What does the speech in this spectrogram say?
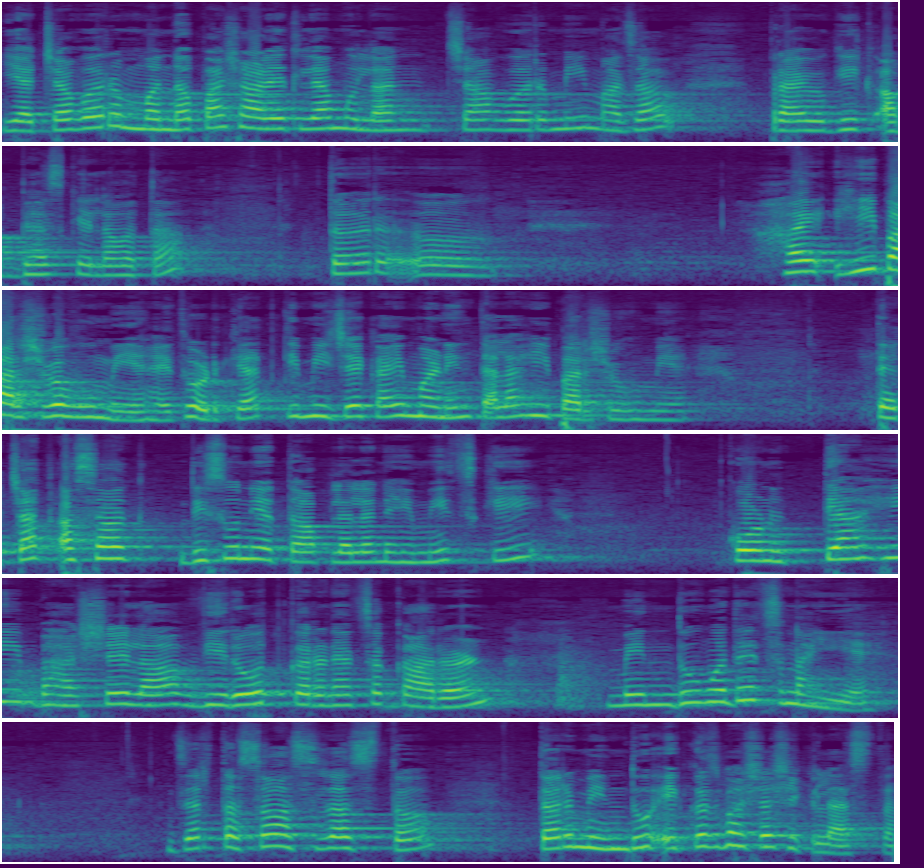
याच्यावर मनपा शाळेतल्या मुलांच्यावर मी माझा प्रायोगिक अभ्यास केला होता. तर हा ही पार्श्वभूमी आहे थोडक्यात की मी जे काही म्हणेन त्याला ही पार्श्वभूमी आहे. त्याच्यात असं दिसून येतं आपल्याला नेहमीच की कोणत्याही भाषेला विरोध करण्याचं कारण मेंदूमध्येच नाही आहे जर तसं असलं असतं तर मेंदू एकच भाषा शिकला असता.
